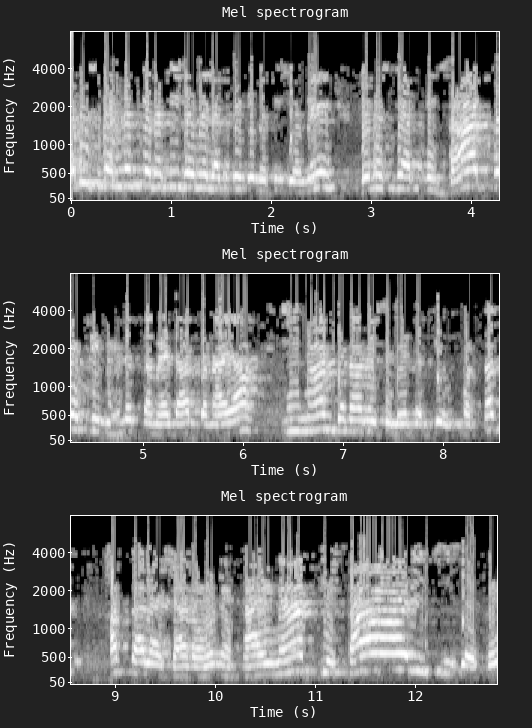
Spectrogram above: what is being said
اب اس محنت کے نتیجے میں لگنے کے نتیجے میں جب اس نے اپنی ذات کو اپنی محنت کا میدان بنایا، ایمان بنانے سے لے کر کے اوپر تک حق تعالی شاہ رہو نے کائنات کی ساری چیزوں کو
